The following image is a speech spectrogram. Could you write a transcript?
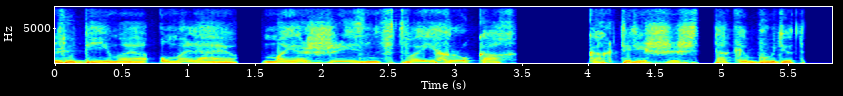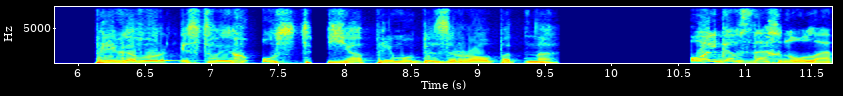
Любимая, умоляю, моя жизнь в твоих руках. Как ты решишь, так и будет. Приговор из твоих уст я приму безропотно. Ольга вздохнула.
